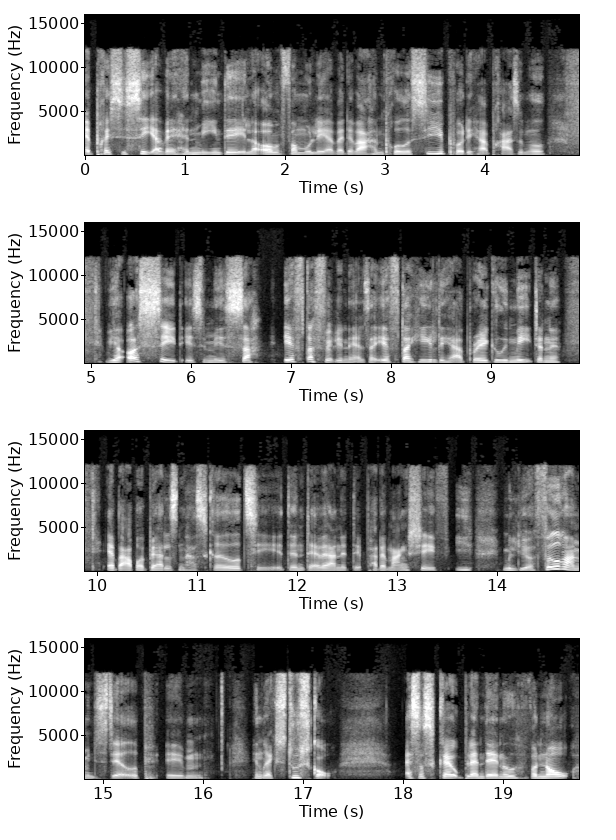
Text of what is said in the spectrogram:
at præcisere, hvad han mente, eller omformulere, hvad det var, han prøvede at sige på det her pressemøde. Vi har også set sms'er efterfølgende, altså efter hele det her breaket i medierne, at Barbara Bertelsen har skrevet til den daværende departementchef i Miljø- og Fødevareministeriet, øh, Henrik Stusgaard, altså skrev blandt andet, hvornår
